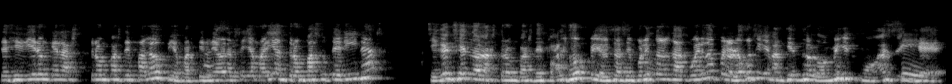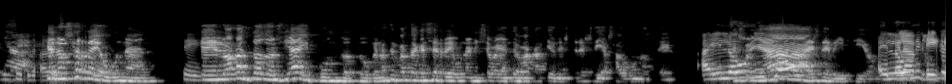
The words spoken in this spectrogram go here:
Decidieron que las trompas de falopio, a partir de ahora se llamarían trompas uterinas, siguen siendo las trompas de falopio. O sea, se ponen todos de acuerdo, pero luego siguen haciendo lo mismo. Así que, que no se reúnan. Que lo hagan todos ya y punto, tú. Que no hace falta que se reúnan y se vayan de vacaciones tres días a algún hotel. Ahí lo Eso único, ya es de vicio. lo, único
